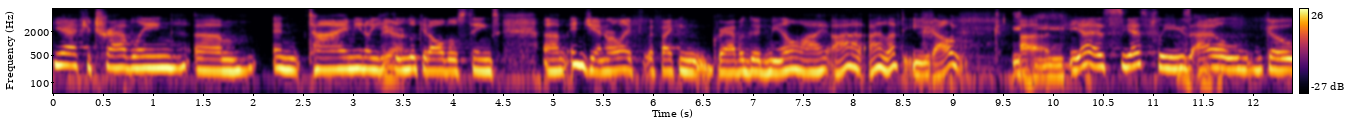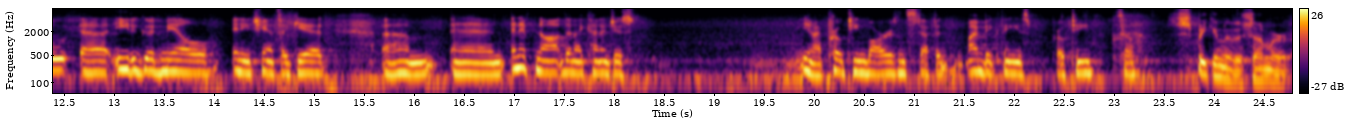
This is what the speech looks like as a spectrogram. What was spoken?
Yeah, if you're traveling um, and time, you know, you have Yeah. to look at all those things. Um, in general, if, if I can grab a good meal, I, I, I love to eat. I'll, uh, yes, yes, please. I'll go uh, eat a good meal any chance I get. Um, and, and if not, then I kind of just, you know, protein bars and stuff. And my big thing is protein. So, Speaking of the summer,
